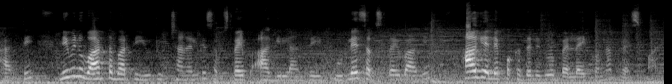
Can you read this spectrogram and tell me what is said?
ಭಾರತಿ. ನೀವಿನ್ನು ವಾರ್ತಾ ಭಾರತಿ ಯೂಟ್ಯೂಬ್ ಚಾನೆಲ್ಗೆ ಸಬ್ಸ್ಕ್ರೈಬ್ ಆಗಿಲ್ಲ ಅಂದರೆ ಈ ಕೂಡಲೇ ಸಬ್ಸ್ಕ್ರೈಬ್ ಆಗಿ ಹಾಗೆ ಅಲ್ಲೇ ಪಕ್ಕದಲ್ಲಿರುವ ಬೆಲ್ ಐಕಾನ್ನ ಪ್ರೆಸ್ ಮಾಡಿ.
